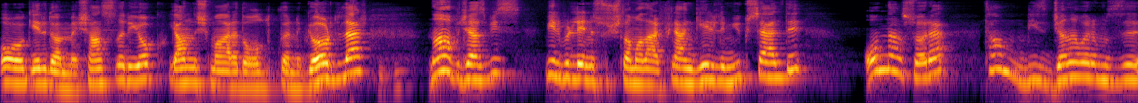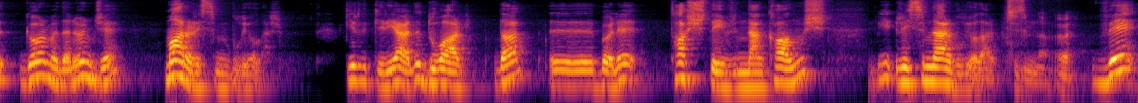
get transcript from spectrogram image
O geri dönme şansları yok. Yanlış mağarada olduklarını gördüler. Ne yapacağız biz? Birbirlerini suçlamalar falan gerilim yükseldi. Ondan sonra tam biz canavarımızı görmeden önce mağara resmi buluyorlar. Girdikleri yerde duvarda e, böyle taş devrinden kalmış bir resimler buluyorlar. Çizimler evet. Ve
